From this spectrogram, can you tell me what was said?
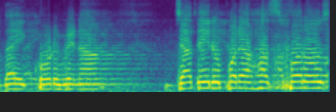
আদায় করবে না, যাদের উপরে হজ ফরজ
